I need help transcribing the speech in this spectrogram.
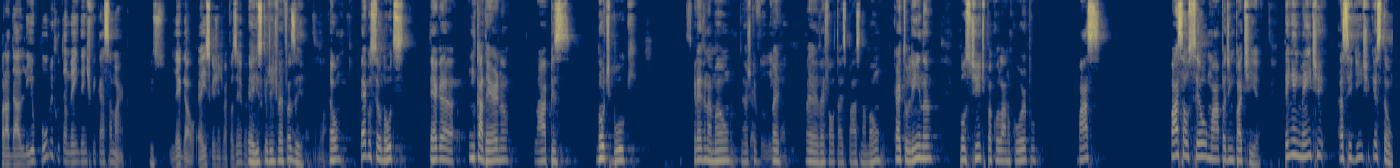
para dali o público também identificar essa marca. Isso. Legal. É isso que a gente vai fazer? É isso que a gente vai fazer. Então, então pega o seu notes, pega um caderno, lápis, notebook, escreve na mão. Eu acho que vai, vai, vai faltar espaço na mão. Cartolina, post-it para colar no corpo. Mas Faça o seu mapa de empatia. Tenha em mente a seguinte questão:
